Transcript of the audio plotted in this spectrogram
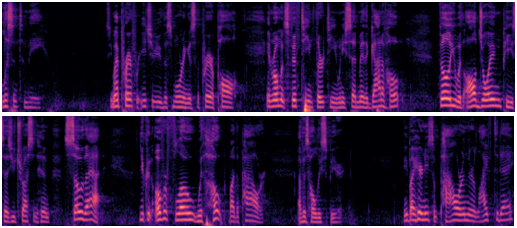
listen to me. See, my prayer for each of you this morning is the prayer of Paul in Romans 15 13, when he said, May the God of hope fill you with all joy and peace as you trust in him, so that you can overflow with hope by the power of his Holy Spirit. Anybody here need some power in their life today?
